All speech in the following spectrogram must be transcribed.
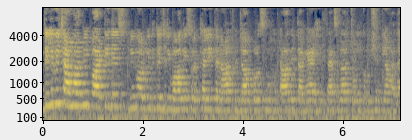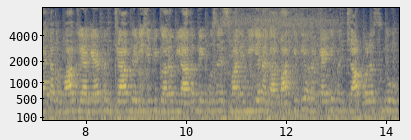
ਦਿੱਲੀ ਵਿੱਚ ਆਮ ਆਦਮੀ ਪਾਰਟੀ ਦੇ ਸੁਪਰੀਮੋ ਅਰਵਿੰਦ ਕੇਜਰੀਵਾਲ ਦੀ ਸੁਰੱਖਿਆ ਲਈ ਤੈਨਾਤ ਪੰਜਾਬ ਪੁਲਿਸ ਨੂੰ ਹਟਾ ਦਿੱਤਾ ਗਿਆ। ਇਹ ਫੈਸਲਾ ਚੋਣ ਕਮਿਸ਼ਨ ਦੀਆਂ ਹਦਾਇਤਾਂ ਤੋਂ ਬਾਅਦ ਲਿਆ ਗਿਆ। ਪੰਜਾਬ ਦੇ ਡੀਜੀਪੀ ਗੌਰਵ ਯਾਦਵ ਨੇ ਖੁਦ ਇਸ ਬਾਰੇ ਮੀਡੀਆ ਨਾਲ ਗੱਲਬਾਤ ਕੀਤੀ ਉਹਨਾਂ ਕਿਹਾ ਕਿ ਪੰਜਾਬ ਪੁਲਿਸ ਨੂੰ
